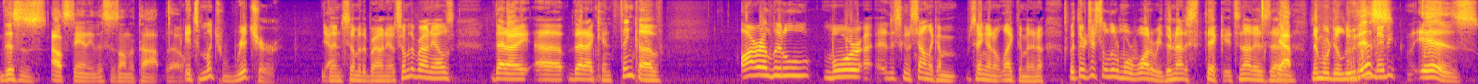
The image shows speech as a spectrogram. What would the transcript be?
This is outstanding. This is on the top, though. it's much richer Yeah. than some of the brown ales. Some of the brown ales that I uh, that I can think of are a little more. Uh, this is going to sound like I'm saying I don't like them, and I know, but they're just a little more watery. They're not as thick. It's not as uh, Yeah. They're more diluted, this maybe. is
